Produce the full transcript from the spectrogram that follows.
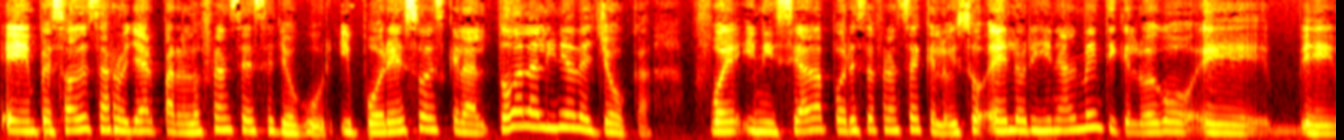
eh, empezó a desarrollar para los franceses yogur y por eso es que la, toda la línea de Yoka fue iniciada por ese francés que lo hizo él originalmente y que luego eh, eh,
